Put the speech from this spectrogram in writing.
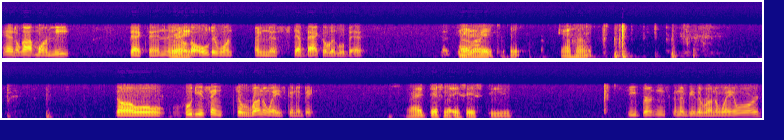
had a lot more meat back then. I know Right. the older one trying to step back a little bit. All right. Uh huh. So, who do you think the runaway is going to be? I definitely say Steve. Steve Burton's going to be the runaway award.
